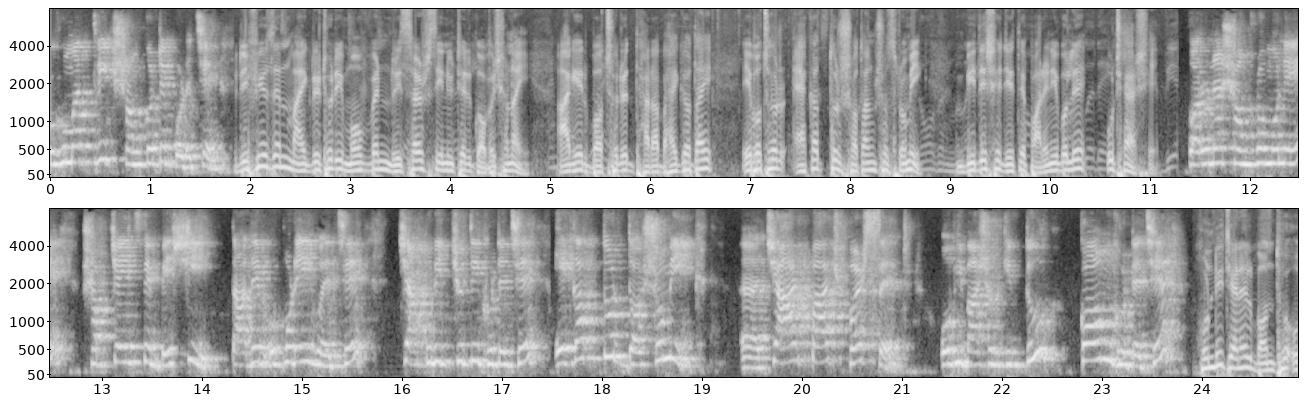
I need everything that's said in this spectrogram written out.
বহুমাত্রিক সংকটে পড়েছেন। Refuge and migratory movement research ইউনিটের গবেষণায় আগের বছরের ধারাবাহিকতায় এবছর একাত্তর শতাংশ শ্রমিক বিদেশে যেতে পারেনি বলে উঠে আসে। করোনা সংক্রমণে সবচাইতে বেশি তাদের উপরেই হয়েছে চাকুরিচ্যুতি ঘটেছে। একাত্তর দশমিক চার পাঁচ পার্সেন্ট অভিবাসন কিন্তু কম ঘটেছে। হুন্ডি চ্যানেল বন্ধ ও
